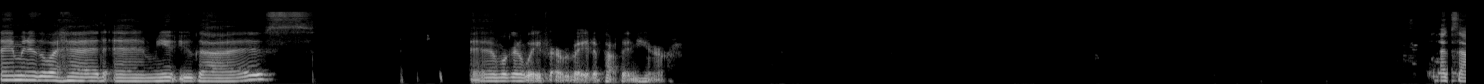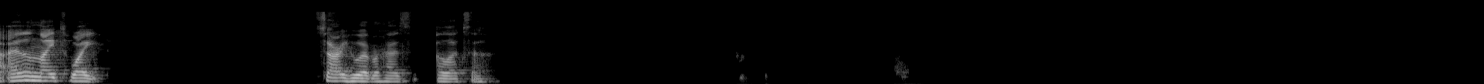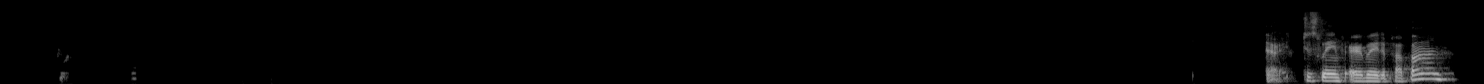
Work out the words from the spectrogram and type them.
I'm going to go ahead and mute you guys. And we're going to wait for everybody to pop in here. Alexa, Island Lights white. Sorry, whoever has Alexa. All right, just waiting for everybody to pop on.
